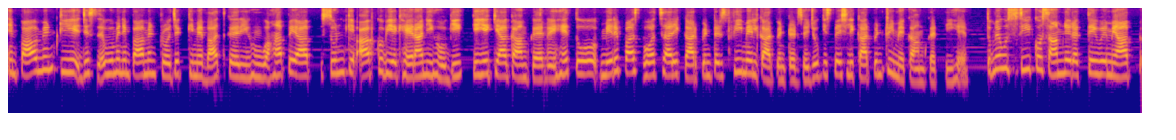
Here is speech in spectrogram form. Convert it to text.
امپاورمنٹ کی، جس وومن امپاورمنٹ پروجیکٹ کی میں بات کر رہی ہوں، وہاں پہ آپ سن کے آپ کو بھی ایک حیرانی ہوگی کہ یہ کیا کام کر رہے ہیں۔ تو میرے پاس بہت سارے کارپینٹرز فیمیل کارپینٹرز ہیں جو کہ اسپیشلی کارپینٹری میں کام کرتی ہے۔ تو میں اسی کو سامنے رکھتے ہوئے میں آپ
